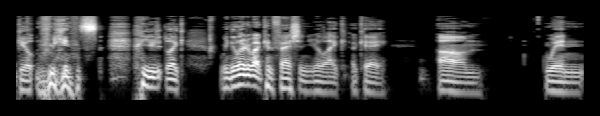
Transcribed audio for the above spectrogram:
guilt means. you like when you learn about confession, you're like, okay, um, when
